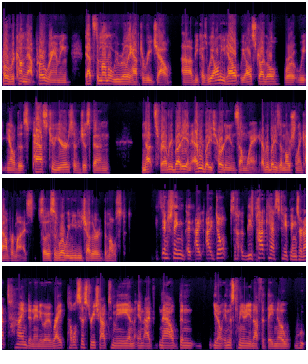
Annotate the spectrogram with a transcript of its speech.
overcome that programming. That's the moment we really have to reach out uh, because we all need help. We all struggle. We're, we, you know, this past two years have just been nuts for everybody and everybody's hurting in some way. Everybody's emotionally compromised. So this is where we need each other the most it's interesting. I, I don't, these podcast tapings are not timed in any way, right? Publicists reach out to me and, and I've now been, you know, in this community enough that they know who,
